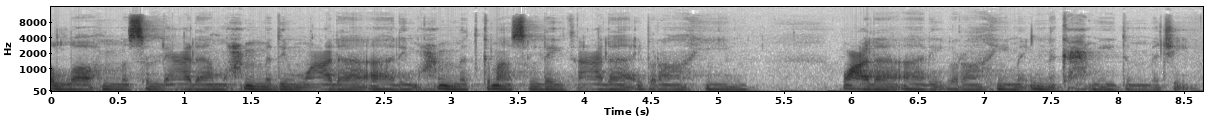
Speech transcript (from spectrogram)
اللهم صل على محمد وعلى آل محمد كما صليت على إبراهيم. وعلى آل إبراهيم إنك حميد مجيد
